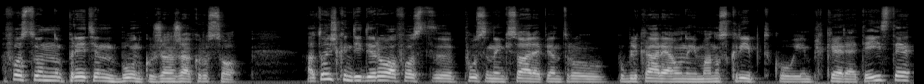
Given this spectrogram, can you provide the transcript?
a fost un prieten bun cu Jean-Jacques Rousseau. Atunci când Diderot a fost pus în închisoare pentru publicarea unui manuscript cu implicări ateiste,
